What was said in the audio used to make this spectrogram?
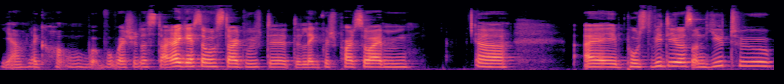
yeah, like, where should I start? I guess I will start with the, the language part. So I'm, uh, I post videos on YouTube,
